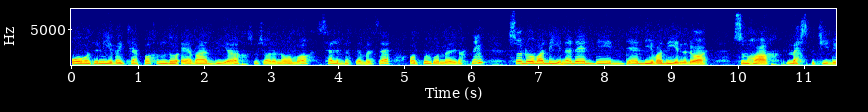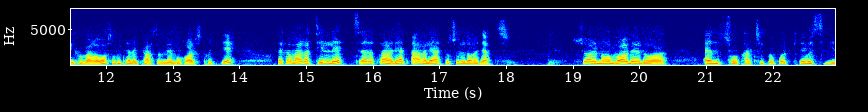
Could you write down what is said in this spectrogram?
over til nye begreper, som da er verdier, sosiale normer, selvbestemmelse og brukermedvirkning, så da verdiene det er de, det er de verdiene da som har mest betydning for hver av oss, og forteller hva som er moralsk riktig. Det kan være tillit, rettferdighet, ærlighet og solidaritet. Sosiale normer det er da en såkalt skikkebruk, dvs. Si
